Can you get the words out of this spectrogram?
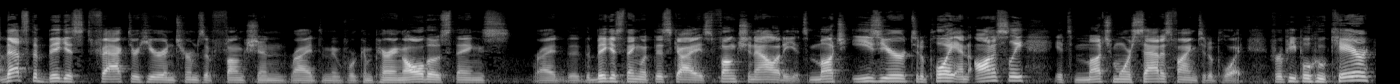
that's the biggest factor here in terms of function, right? I mean, if we're comparing all those things, right? The, the biggest thing with this guy is functionality. It's much easier to deploy, and honestly, it's much more satisfying to deploy. For people who care,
